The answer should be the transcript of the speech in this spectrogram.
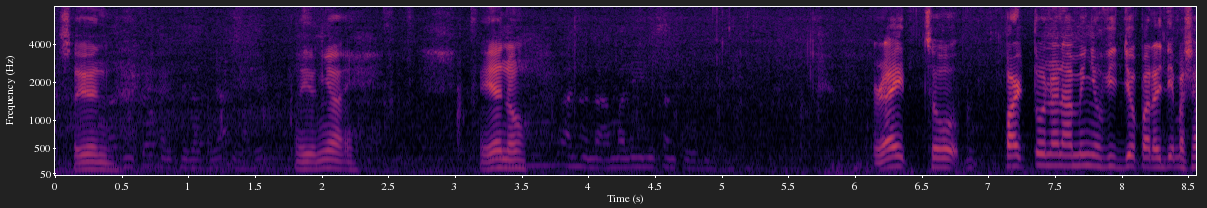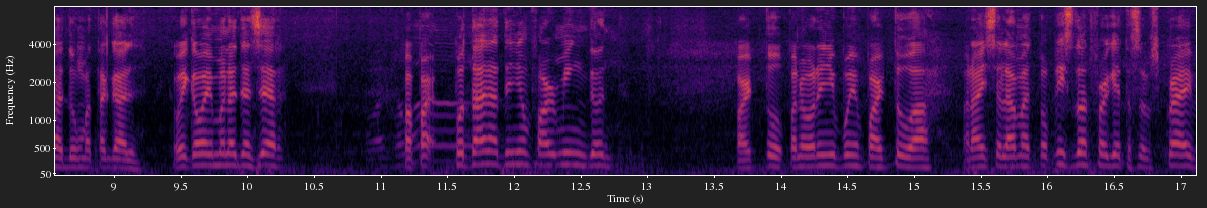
So yun. Ayun nga eh. Ayan oh. Ano na, malinis tubig. Right. So part 2 na namin yung video para hindi masyadong matagal. Kaway-kaway muna dyan, sir. Papa punta natin yung farming doon. Part 2. Panoorin niyo po yung part 2 ha. Maraming salamat po. Please don't forget to subscribe.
